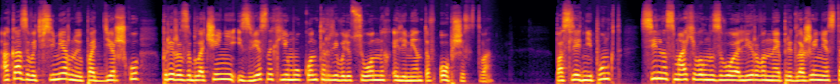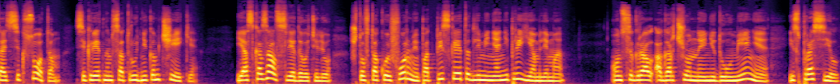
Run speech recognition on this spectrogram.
оказывать всемерную поддержку при разоблачении известных ему контрреволюционных элементов общества. Последний пункт сильно смахивал на завуалированное предложение стать сексотом, секретным сотрудником чеки. Я сказал следователю, что в такой форме подписка эта для меня неприемлема. Он сыграл огорченное недоумение и спросил,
